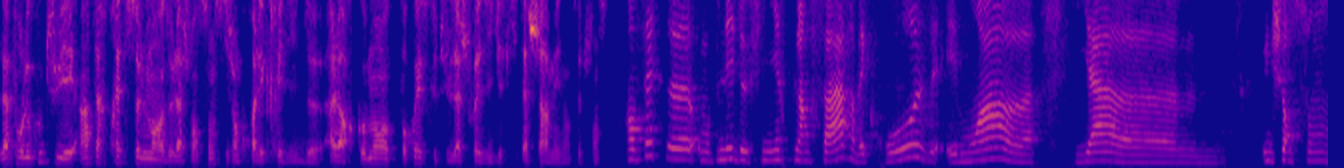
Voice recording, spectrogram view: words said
Là pour le coup tu es interprète seulement hein, de la chanson si j'en crois les crédits. De... Alors comment, pourquoi est-ce que tu l'as choisie? Qu'est-ce qui t'a charmé dans cette chanson? En fait, euh, on venait de finir plein phare avec Rose et moi, il y a une chanson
